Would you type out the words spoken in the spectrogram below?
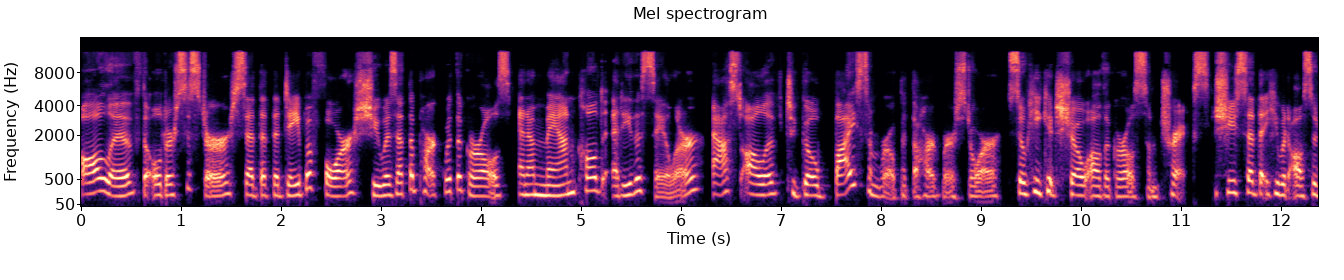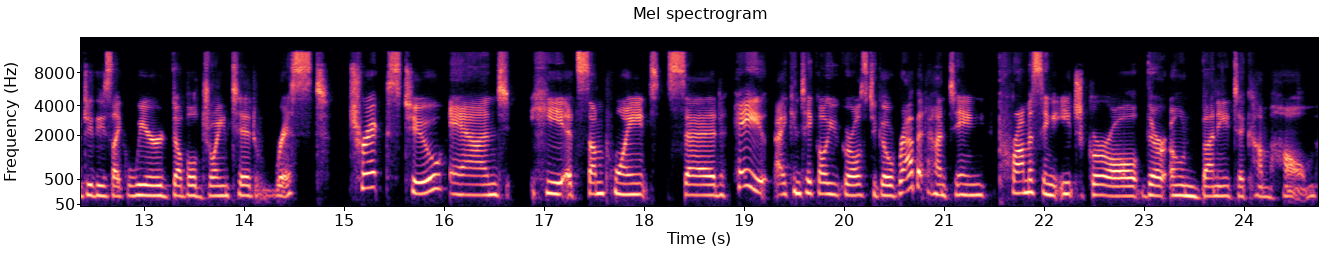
Olive, the older sister, said that the day before she was at the park with the girls and a man called Eddie the Sailor asked Olive to go buy some rope at the hardware store so he could show all the girls some tricks. She said that he would also do these like weird double jointed wrist tricks too. And he at some point said, Hey, I can take all you girls to go rabbit hunting, promising each girl their own bunny to come home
